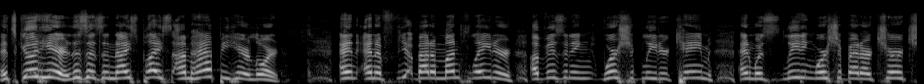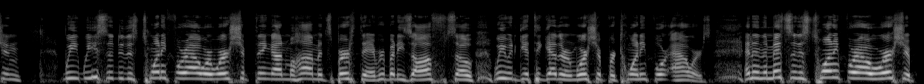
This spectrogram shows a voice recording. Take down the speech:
It's good here. This is a nice place. I'm happy here, Lord. And, and a few, about a month later, a visiting worship leader came and was leading worship at our church. And we, we used to do this 24 hour worship thing on Muhammad's birthday. Everybody's off, so we would get together and worship for 24 hours. And in the midst of this 24 hour worship,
